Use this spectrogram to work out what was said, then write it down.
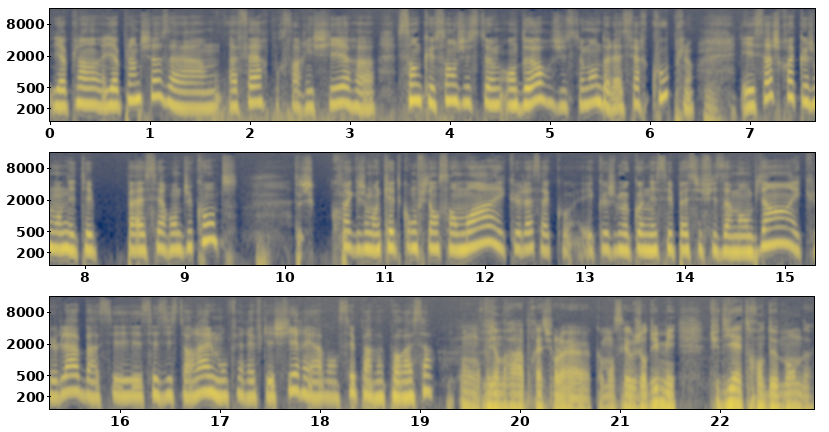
il y a plein, il y a plein de choses à, à faire pour s'enrichir, euh, sans que sans justement, en dehors justement de la sphère couple. Et ça, je crois que je m'en étais pas assez rendu compte. Je crois que je manquais de confiance en moi et que là, ça, et que je me connaissais pas suffisamment bien et que là, bah, ces, ces histoires-là, elles m'ont fait réfléchir et avancer par rapport à ça. On reviendra après sur le, comment c'est aujourd'hui, mais tu dis être en demande.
